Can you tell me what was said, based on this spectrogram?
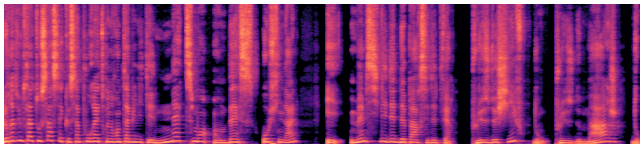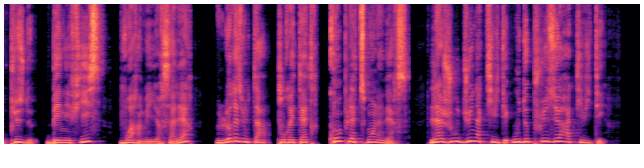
Le résultat de tout ça, c'est que ça pourrait être une rentabilité nettement en baisse au final, et même si l'idée de départ, c'était de faire plus de chiffres, donc plus de marge, donc plus de bénéfices, voire un meilleur salaire, le résultat pourrait être complètement l'inverse. L'ajout d'une activité ou de plusieurs activités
